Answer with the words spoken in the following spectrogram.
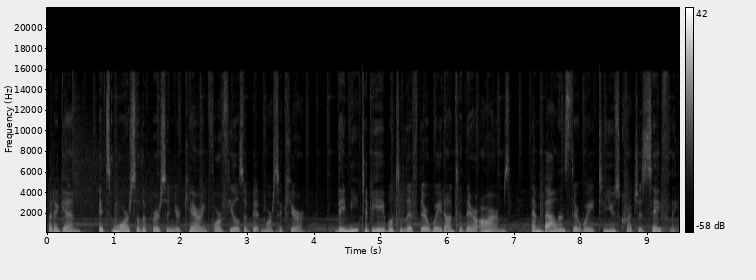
but again, it's more so the person you're caring for feels a bit more secure. They need to be able to lift their weight onto their arms and balance their weight to use crutches safely.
